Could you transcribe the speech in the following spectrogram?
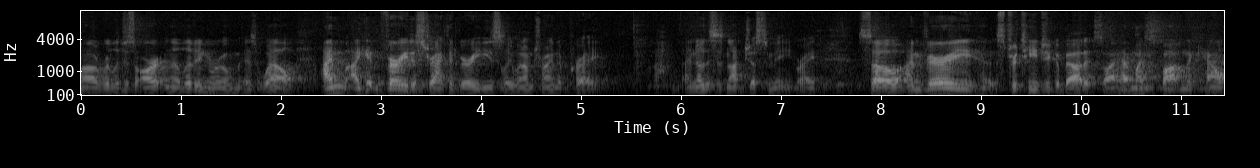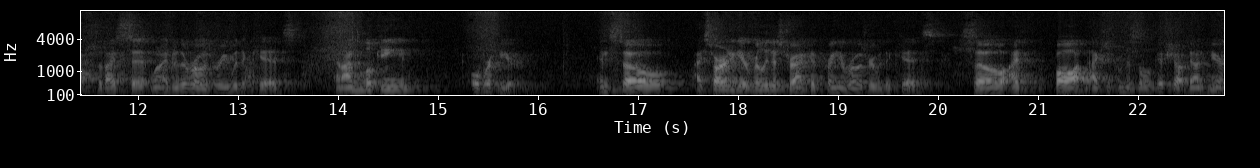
uh, religious art in the living room as well. I'm, I get very distracted very easily when I'm trying to pray. I know this is not just me, right? So I'm very strategic about it. So I have my spot on the couch that I sit when I do the rosary with the kids and I'm looking over here. And so I started to get really distracted praying the rosary with the kids. So I bought, actually from this little gift shop down here,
